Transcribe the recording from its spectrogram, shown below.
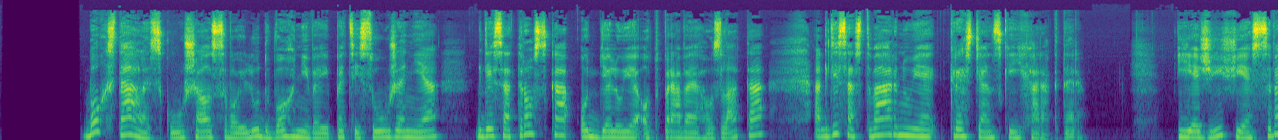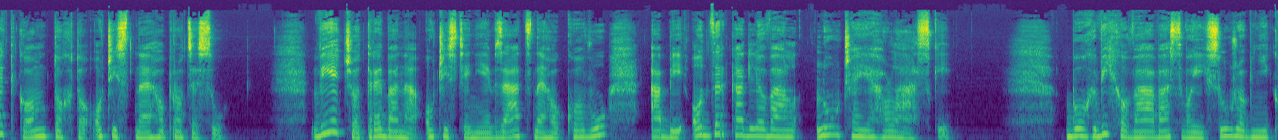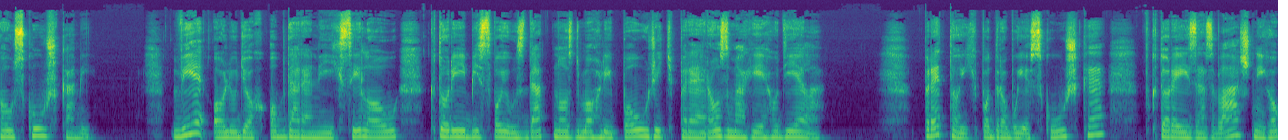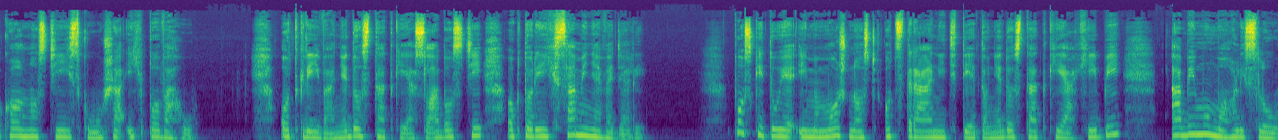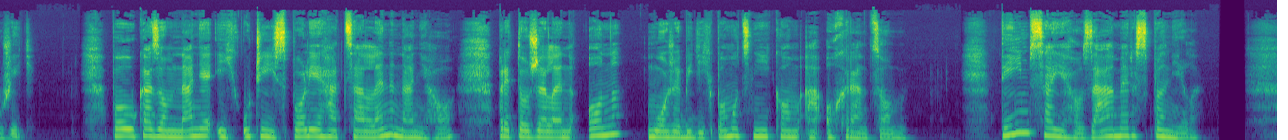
Boh stále skúšal svoj ľud v ohnivej peci súženia, kde sa troska oddeluje od pravého zlata a kde sa stvárňuje kresťanský charakter. Ježiš je svetkom tohto očistného procesu. Vie, čo treba na očistenie vzácného kovu, aby odzrkadľoval lúče jeho lásky – Boh vychováva svojich služobníkov skúškami. Vie o ľuďoch obdarených silou, ktorí by svoju zdatnosť mohli použiť pre rozmach jeho diela. Preto ich podrobuje skúške, v ktorej za zvláštnych okolností skúša ich povahu. Odkrýva nedostatky a slabosti, o ktorých sami nevedeli. Poskytuje im možnosť odstrániť tieto nedostatky a chyby, aby mu mohli slúžiť. Poukazom na ne ich učí spoliehať sa len na ňo, pretože len on môže byť ich pomocníkom a ochrancom. Tým sa jeho zámer splnil.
